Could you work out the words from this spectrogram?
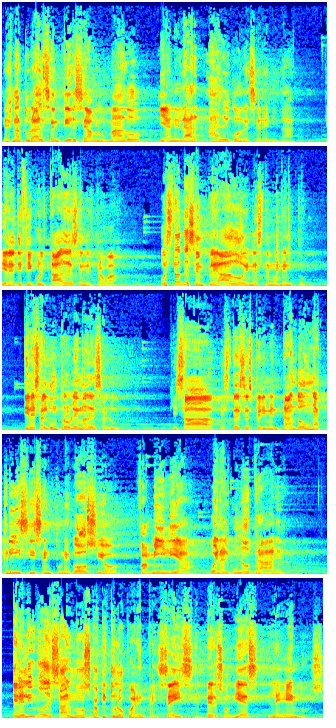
es natural sentirse abrumado y anhelar algo de serenidad. ¿Tienes dificultades en el trabajo? ¿O estás desempleado en este momento? ¿Tienes algún problema de salud? Quizá estés experimentando una crisis en tu negocio, familia o en alguna otra área. En el libro de Salmos capítulo 46, el verso 10, leemos,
